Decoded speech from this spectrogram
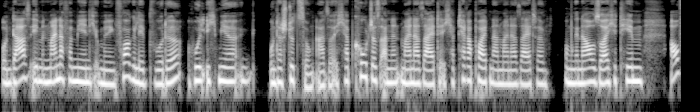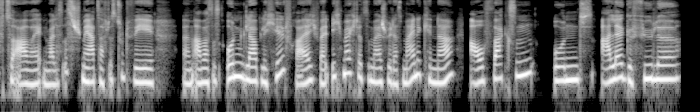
Und da es eben in meiner Familie nicht unbedingt vorgelebt wurde, hole ich mir Unterstützung. Also ich habe Coaches an meiner Seite, ich habe Therapeuten an meiner Seite, um genau solche Themen aufzuarbeiten, weil es ist schmerzhaft, es tut weh, ähm, aber es ist unglaublich hilfreich, weil ich möchte zum Beispiel, dass meine Kinder aufwachsen und alle Gefühle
